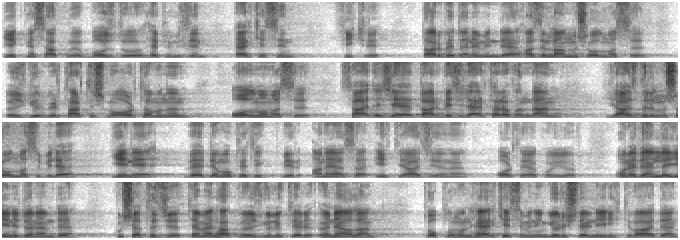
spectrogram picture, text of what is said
yeknesaklığı bozduğu hepimizin, herkesin fikri. Darbe döneminde hazırlanmış olması, özgür bir tartışma ortamının olmaması, sadece darbeciler tarafından yazdırılmış olması bile yeni ve demokratik bir anayasa ihtiyacını ortaya koyuyor. O nedenle yeni dönemde kuşatıcı, temel hak ve özgürlükleri öne alan, toplumun her kesiminin görüşlerini ihtiva eden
